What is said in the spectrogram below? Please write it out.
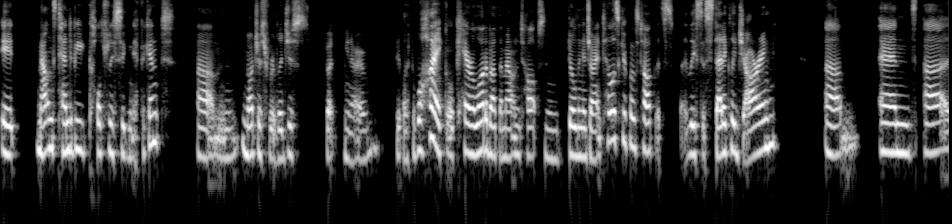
it mountains tend to be culturally significant, um, not just religious, but you know, people like people hike or care a lot about the mountaintops and building a giant telescope on top. That's at least aesthetically jarring. Um, and uh,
